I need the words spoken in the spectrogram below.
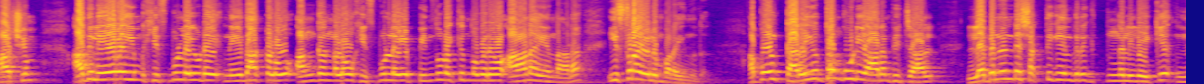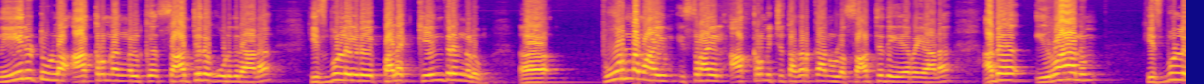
ഭാഷ്യം. അതിലേറെയും ഹിസ്ബുള്ളയുടെ നേതാക്കളോ അംഗങ്ങളോ ഹിസ്ബുള്ളയെ പിന്തുണയ്ക്കുന്നവരോ ആണ് എന്നാണ് ഇസ്രായേലും പറയുന്നത്. അപ്പോൾ കരയുദ്ധം കൂടി ആരംഭിച്ചാൽ ലബനന്റെ ശക്തി കേന്ദ്രങ്ങളിലേക്ക് നേരിട്ടുള്ള ആക്രമണങ്ങൾക്ക് സാധ്യത കൂടുതലാണ്. ഹിസ്ബുള്ളയുടെ പല കേന്ദ്രങ്ങളും പൂർണമായും ഇസ്രായേൽ ആക്രമിച്ചു തകർക്കാനുള്ള സാധ്യതയേറെയാണ്. അത് ഇറാനും ഹിസ്ബുള്ള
